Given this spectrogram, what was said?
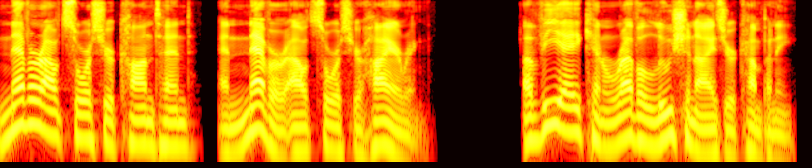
Never outsource your content and never outsource your hiring. A VA can revolutionize your company,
